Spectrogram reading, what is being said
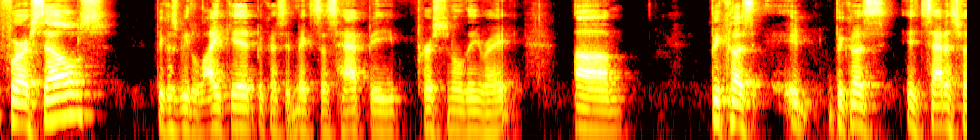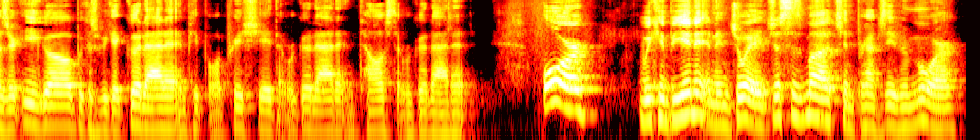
for ourselves because we like it, because it makes us happy personally, right? Um, because it, because it satisfies our ego, because we get good at it and people appreciate that we're good at it and tell us that we're good at it. Or we can be in it and enjoy it just as much and perhaps even more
